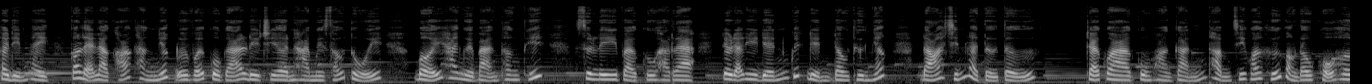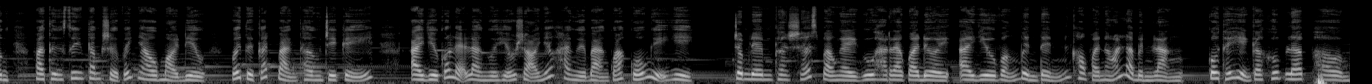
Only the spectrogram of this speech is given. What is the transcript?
Thời điểm này có lẽ là khó khăn nhất đối với cô gái Lee Jian 26 tuổi, bởi hai người bạn thân thiết, Sully và Kuhara đều đã đi đến quyết định đau thương nhất, đó chính là tự tử. Trải qua cùng hoàn cảnh, thậm chí quá khứ còn đau khổ hơn và thường xuyên tâm sự với nhau mọi điều với tư cách bạn thân tri kỷ. IU có lẽ là người hiểu rõ nhất hai người bạn quá cố nghĩ gì. Trong đêm concert vào ngày Guhara qua đời, IU vẫn bình tĩnh, không phải nói là bình lặng. Cô thể hiện ca khúc Love Poem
